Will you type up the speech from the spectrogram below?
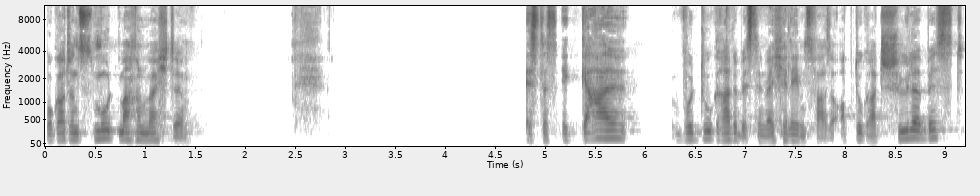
wo Gott uns Mut machen möchte, ist, dass egal wo du gerade bist, in welcher Lebensphase. Ob du gerade Schüler bist,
